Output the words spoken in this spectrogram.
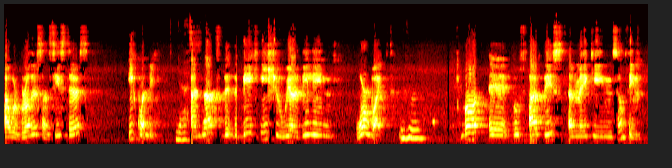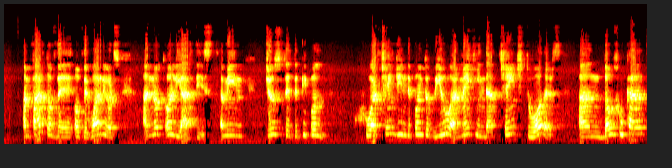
our brothers and sisters equally, Yes. and that's the, the big issue we are dealing worldwide but uh, with artists are making something. I'm part of the of the warriors, and not only artists. I mean, just the, the people who are changing the point of view are making that change to others, and those who can't,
